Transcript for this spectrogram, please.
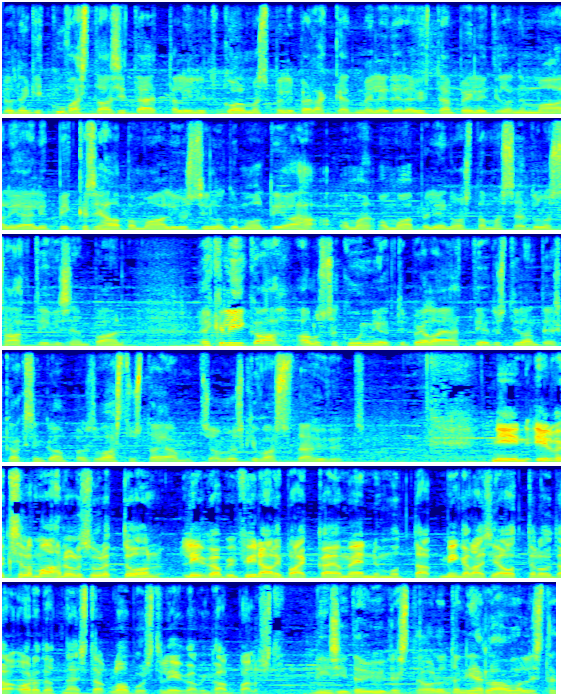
jotenkin kuvastaa sitä, että oli nyt kolmas peli peräkkäin, että meillä ei tehdä yhtään pelitilanne maalia. Eli pikkasen halpa maali just silloin, kun me oltiin vähän oma, omaa peliä nostamassa ja tulossa aktiivisempaan. Ehkä liikaa alussa kunnioitti pelaajat tietysti tilanteessa kaksinkamppailussa vastustajaa, mutta se on myöskin vastustajan hyvyyttä. Niin, Ilveksellä mahdollisuudet tuohon liigakaupin finaalipaikkaan jo mennyt, mutta minkälaisia otteluita odotat näistä lopuista liigakaupin kamppailusta? Niin siitä yhdestä. Odotan ihan rauhallista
